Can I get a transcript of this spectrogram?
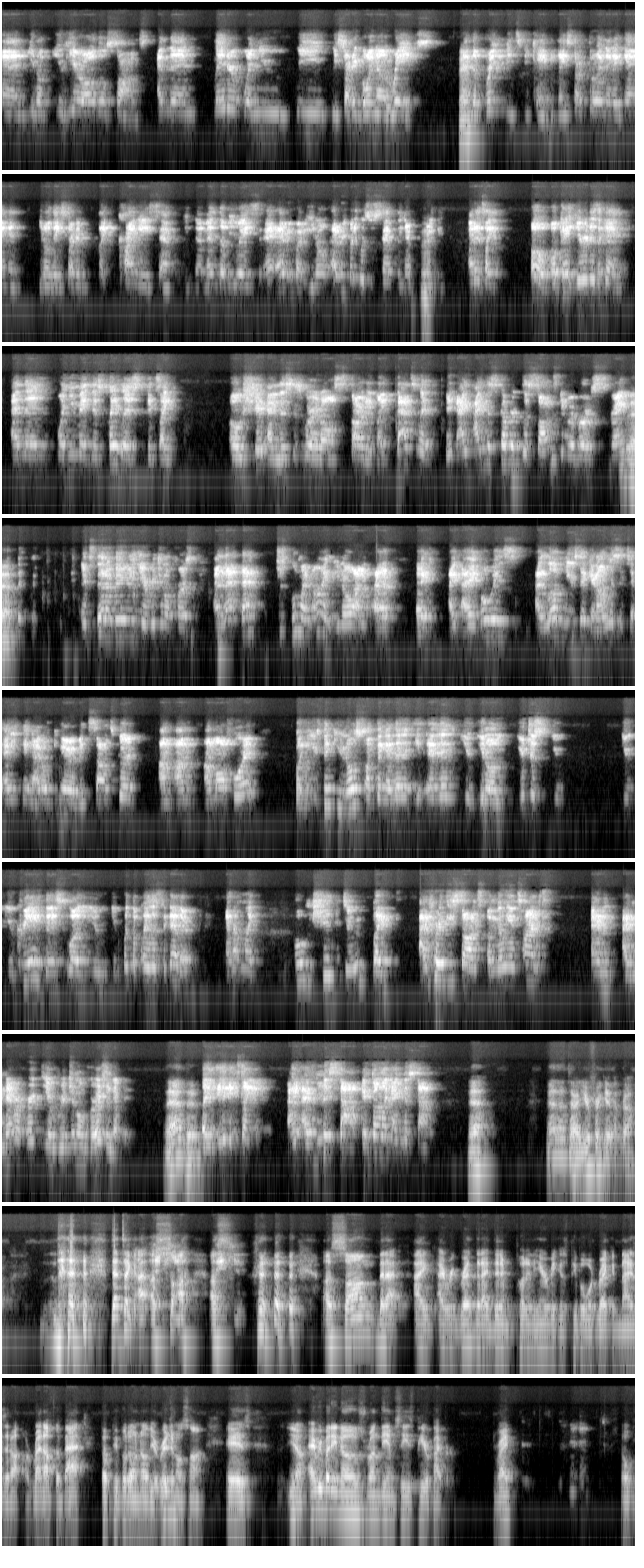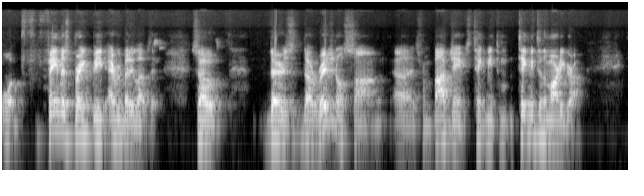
and you know, you hear all those songs. And then later, when you we we started going to raves, and the break beats became, they start throwing it again, and you know, they started like Kanye sampling them, NWA, everybody. You know, everybody was just sampling hmm. everything, and it's like, oh, okay, here it is again. And then when you made this playlist, it's like, oh shit, and this is where it all started. Like that's when it, I, I discovered the songs in reverse, right? yeah, Instead of maybe the original first, and that that just blew my mind. You know, I'm I, like I, I've always I love music and I'll listen to anything. I don't care if it sounds good. I'm I'm I'm all for it. But you think you know something, and then and then you you know you just you you you created this. Well, you you put the playlist together, and I'm like, holy shit, dude! Like I've heard these songs a million times, and I've never heard the original version of it. yeah, dude. Like it, it's like I, I've missed out. It felt like I missed out. Yeah. Yeah, that's all right. You're forgiven, bro. that's like a, a, Thank so- you. a, you. a song that I, I I regret that I didn't put in here because people would recognize it right off the bat, but people don't know the original song. Is you know everybody knows Run DMC's Peter Piper, right? Famous breakbeat, everybody loves it. So there's the original song uh, is from Bob James, "Take Me to Take Me to the Mardi Gras,"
